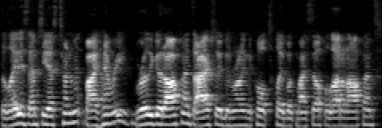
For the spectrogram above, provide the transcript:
the latest MCS tournament by Henry. Really good offense. I actually have been running the Colts playbook myself a lot on offense.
